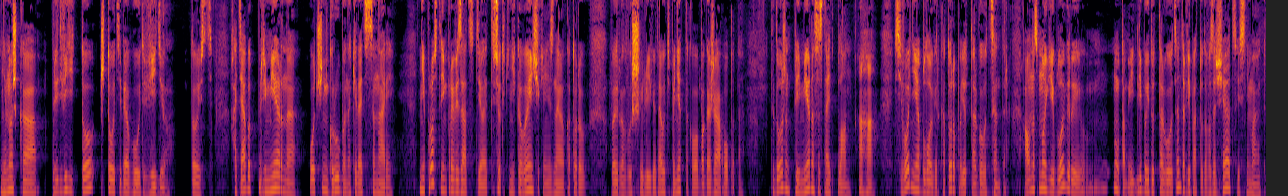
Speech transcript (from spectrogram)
немножко предвидеть то, что у тебя будет в видео. То есть хотя бы примерно очень грубо накидать сценарий. Не просто импровизацию делать, ты все-таки не КВНщик, я не знаю, который выиграл высшую лигу, да, у тебя нет такого багажа опыта. Ты должен примерно составить план. Ага, сегодня я блогер, который пойдет в торговый центр. А у нас многие блогеры, ну, там, либо идут в торговый центр, либо оттуда возвращаются и снимают.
